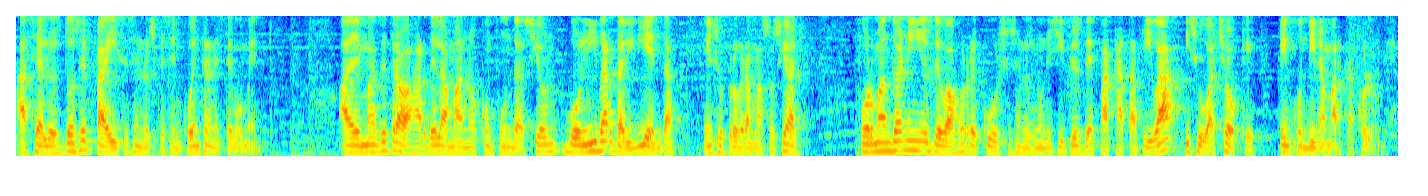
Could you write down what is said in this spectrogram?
hacia los 12 países en los que se encuentra en este momento, además de trabajar de la mano con Fundación Bolívar da Vivienda en su programa social formando a niños de bajos recursos en los municipios de Facatativá y Subachoque, en Cundinamarca, Colombia.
